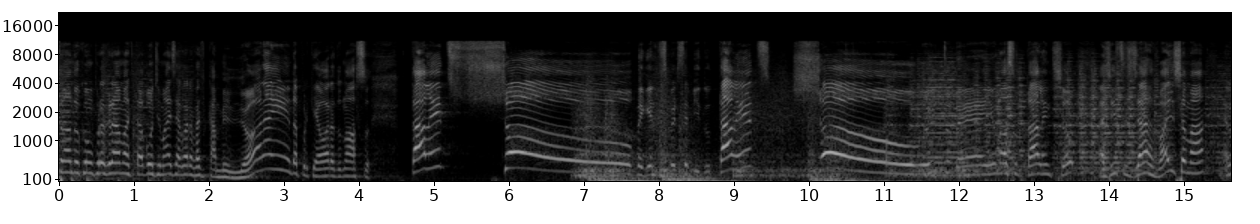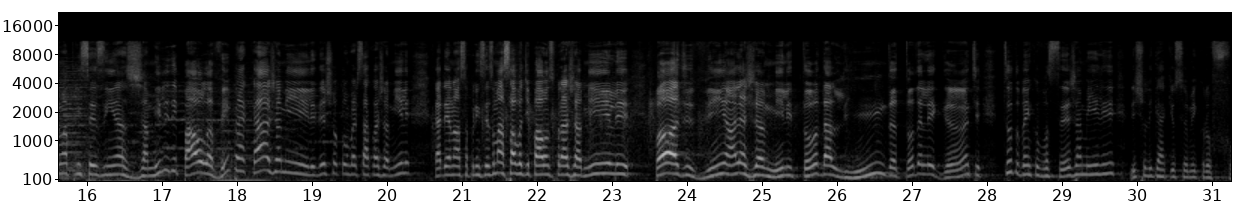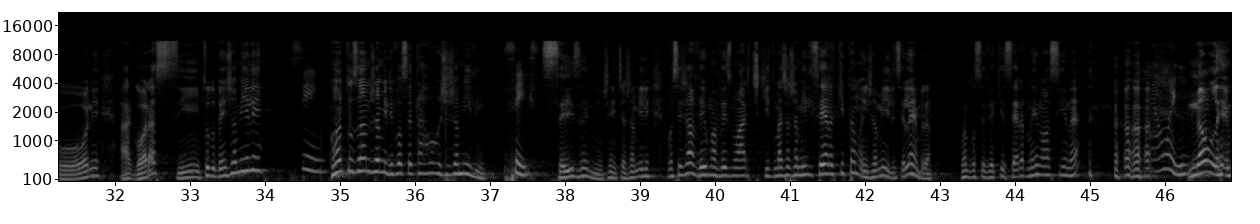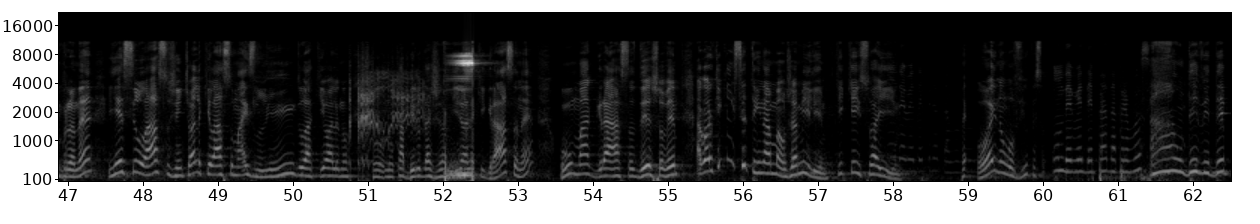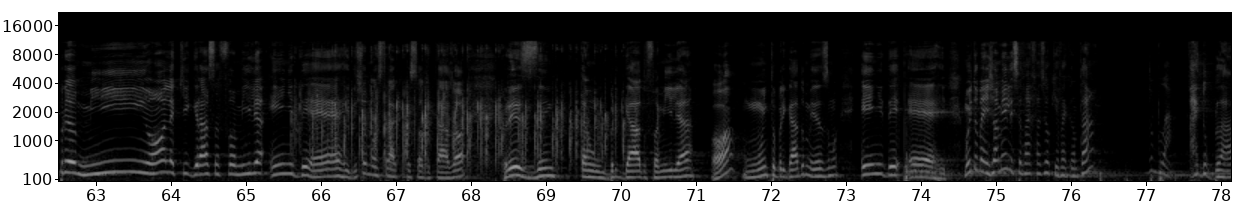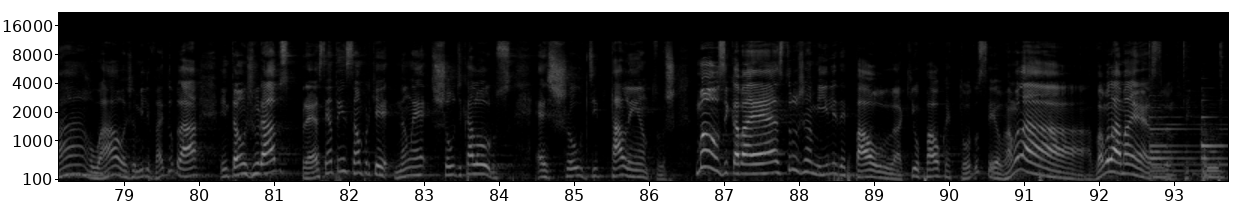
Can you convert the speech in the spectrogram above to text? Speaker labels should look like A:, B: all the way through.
A: voltando com o programa que tá bom demais e agora vai ficar melhor ainda, porque é hora do nosso Talent Show! Peguei ele despercebido. Talent Show! Muito bem, nosso Talent Show, a gente já vai chamar, ela é uma princesinha Jamile de Paula. Vem pra cá, Jamile, deixa eu conversar com a Jamile. Cadê a nossa princesa? Uma salva de palmas pra Jamile. Pode vir, olha a Jamile toda linda, toda elegante. Tudo bem com você, Jamile? Deixa eu ligar aqui o seu microfone. Agora sim. Tudo bem, Jamile?
B: Sim.
A: Quantos anos, Jamile, você tá hoje, Jamile?
B: Seis.
A: Seis aninhos. Gente, a Jamile, você já veio uma vez no Art Kids, mas a Jamile, você era que tamanho, Jamile? Você lembra? Quando você veio aqui, você era menor assim, né?
B: Não lembro.
A: Não lembra, né? E esse laço, gente, olha que laço mais lindo aqui, olha no, no, no cabelo da Jamile, olha que graça, né? Uma graça, deixa eu ver. Agora, o que, que você tem na mão, Jamile? O que, que é isso aí?
B: Um DVD
A: Oi, não ouviu, pessoal?
B: um DVD pra dar pra você.
A: Ah, um DVD pra mim. Olha que graça, família NDR. Deixa eu mostrar aqui, pessoal de casa, ó. Presentão. Obrigado, família. Ó, muito obrigado mesmo. NDR. Muito bem, Jamile, você vai fazer o quê? Vai cantar?
B: Dublar.
A: Vai dublar. Uau, a Jamile vai dublar. Então, jurados, prestem atenção, porque não é show de calouros, é show de talentos. Música, maestro Jamile de Paula. Aqui o palco é todo seu. Vamos lá. Vamos lá, maestro.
